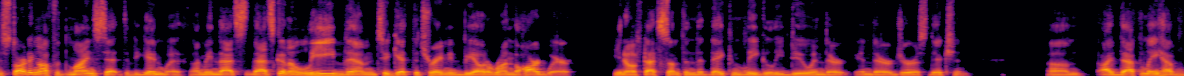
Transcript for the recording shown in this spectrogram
starting off with mindset to begin with. I mean, that's that's going to lead them to get the training to be able to run the hardware. You know, if that's something that they can legally do in their in their jurisdiction. Um, I definitely have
